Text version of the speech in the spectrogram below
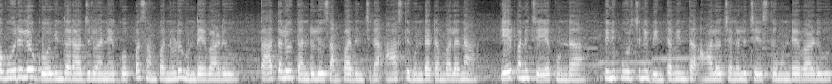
ఊరిలో గోవిందరాజులు అనే గొప్ప సంపన్నుడు ఉండేవాడు. తాతలు తండ్రులు సంపాదించిన ఆస్తి ఉండటం వలన ఏ పని చేయకుండా తిని కూర్చుని వింత వింత ఆలోచనలు చేస్తూ ఉండేవాడు.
